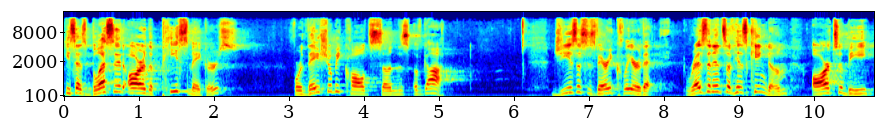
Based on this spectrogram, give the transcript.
He says, Blessed are the peacemakers, for they shall be called sons of God. Jesus is very clear that residents of his kingdom are to be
